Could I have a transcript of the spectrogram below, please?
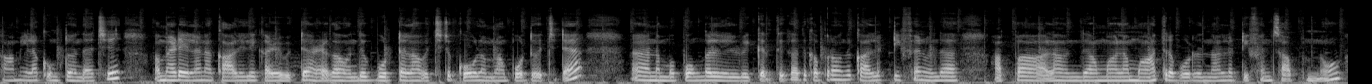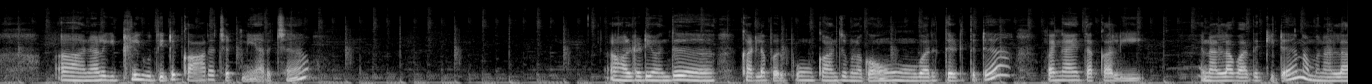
சாமியெல்லாம் கும்பிட்டு வந்தாச்சு. மேடையெல்லாம் நான் காலையிலே கழுவிட்டு அழகாக வந்து பொட்டெல்லாம் வச்சுட்டு கோலம்லாம் போட்டு வச்சுட்டேன். நம்ம பொங்கல் வைக்கிறதுக்கு. அதுக்கப்புறம் வந்து காலைல டிஃபன் வந்து அப்பாலாம் வந்து அம்மாலாம் மாத்திரை போடுறதுனால டிஃபன் சாப்பிட்ணும். அதனால் இட்லி ஊற்றிட்டு கார சட்னி அரைச்சேன். ஆல்ரெடி வந்து கடலைப்பருப்பும் காஞ்ச மிளகாவும் வறுத்து எடுத்துட்டு வெங்காயம் தக்காளி நல்லா வதக்கிட்டு நம்ம நல்லா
